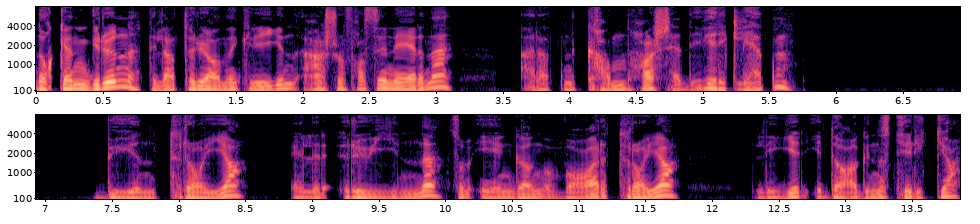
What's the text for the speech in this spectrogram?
Nok en grunn til at trojanerkrigen er så fascinerende, er at den kan ha skjedd i virkeligheten. Byen Troja, eller ruinene som en gang var Troja, ligger i dagens Tyrkia.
